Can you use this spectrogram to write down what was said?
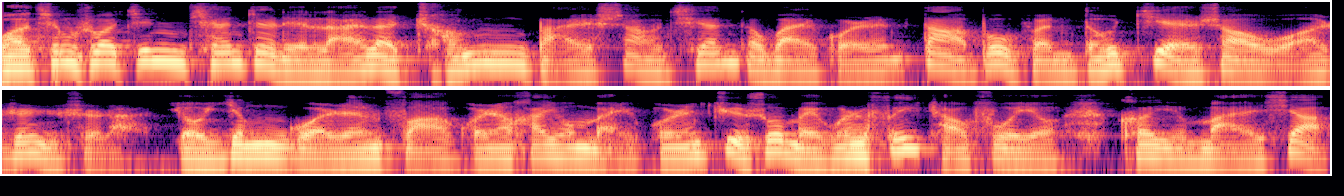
我听说今天这里来了成百上千的外国人，大部分都介绍我认识了，有英国人、法国人，还有美国人。据说美国人非常富有，可以买下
